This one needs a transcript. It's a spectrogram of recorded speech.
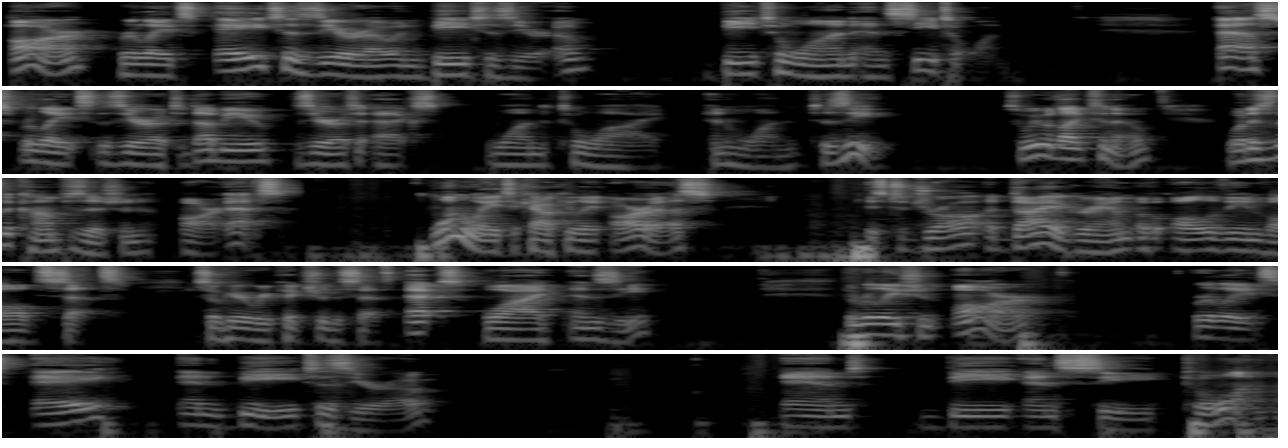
R relates A to 0 and B to 0, B to 1 and C to 1. S relates 0 to W, 0 to X, 1 to Y, and 1 to Z. So we would like to know what is the composition RS. One way to calculate RS is to draw a diagram of all of the involved sets. So here we picture the sets X, Y, and Z. The relation R relates A and B to 0, and B and C to 1.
